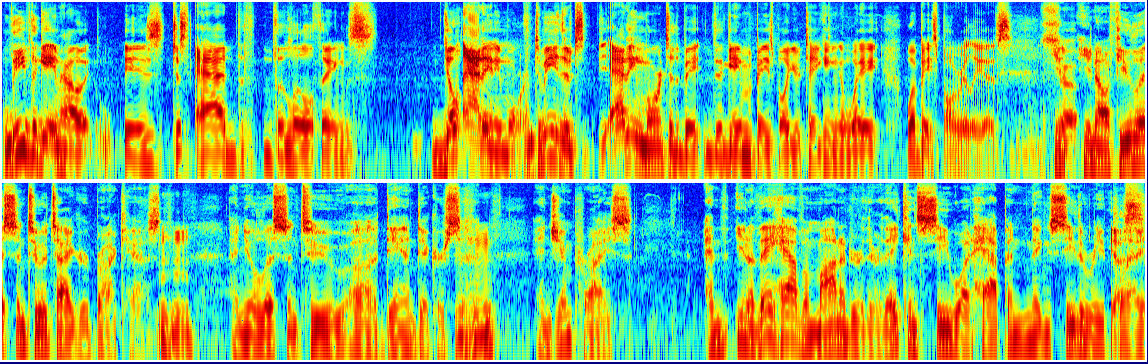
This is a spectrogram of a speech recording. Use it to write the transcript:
leave the game how it is. Just add the, the little things. Don't add any more. To me, there's adding more to the ba- the game of baseball. You're taking away what baseball really is. You, So- you know, if you listen to a Tiger broadcast and you'll listen to uh, Dan Dickerson and Jim Price, and you know they have a monitor there. They can see what happened. And they can see the replay. Yes.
